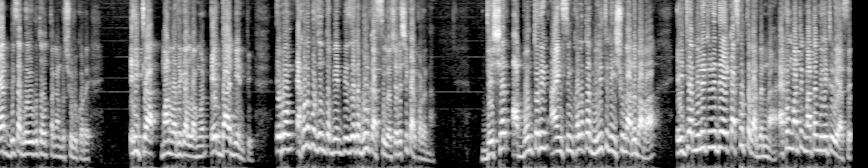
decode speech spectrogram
র্যাব বিচার বহির্ভূত হত্যাকাণ্ড শুরু করে। এইটা মানবাধিকার লঙ্ঘন, এর দায় বিএনপি। এবং এখনও পর্যন্ত বিএনপি যেটা ভুল কাজ ছিল, সেটা স্বীকার করে না। দেশের আভ্যন্তরীণ আইন শৃঙ্খলাটা মিলিটারি ইস্যু না রে বাবা, এইটা মিলিটারি দিয়ে কাজ করতে পারবেন না। এখন মাঠে মাঠে মিলিটারি আছে,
